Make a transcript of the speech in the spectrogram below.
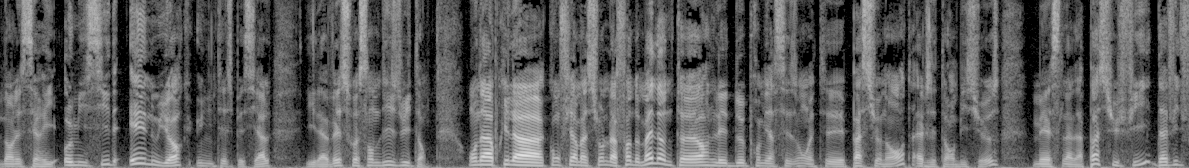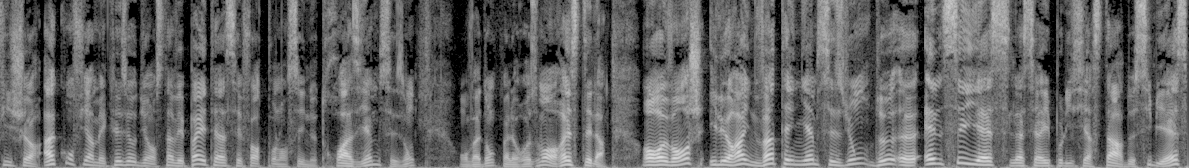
dans les séries Homicide et New York, unité spéciale. Il avait 78 ans. On a appris la confirmation de la fin de Manhunter. Les deux premières saisons étaient passionnantes, elles étaient ambitieuses, mais cela n'a pas suffi. David Fisher a confirmé que les audiences n'avaient pas été assez fortes pour lancer une troisième saison. On va donc malheureusement en rester là. En revanche, il y aura une 21e saison de euh, NCIS, la série policière star de CBS.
